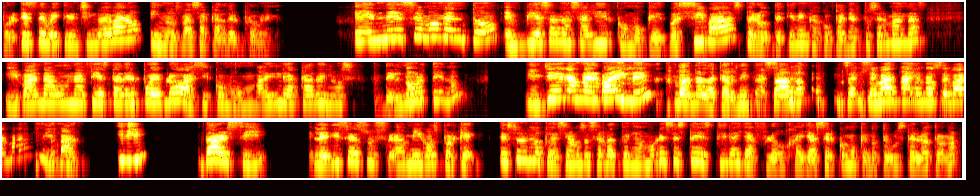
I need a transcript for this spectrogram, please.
porque este güey tiene un chingo de varo y nos va a sacar del problema. En ese momento empiezan a salir como que, pues sí vas, pero te tienen que acompañar tus hermanas. y van a una fiesta del pueblo, así como un baile acá de los del norte, ¿no? Y llegan al baile, Van a la carnita asada. se, se va o no se va y van. Y Darcy le dice a sus amigos, porque eso es lo que decíamos hace rato, el amor es este estira y afloja y hacer como que no te gusta el otro, ¿no?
